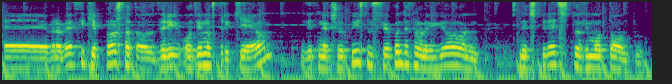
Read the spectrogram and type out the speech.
ε, βραβεύτηκε πρόσφατα ο, Δρύ- ο Δήμος Τρικαίων για την αξιοποίηση των ψηφιακών τεχνολογιών στην εξυπηρέτηση των δημοτών του.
